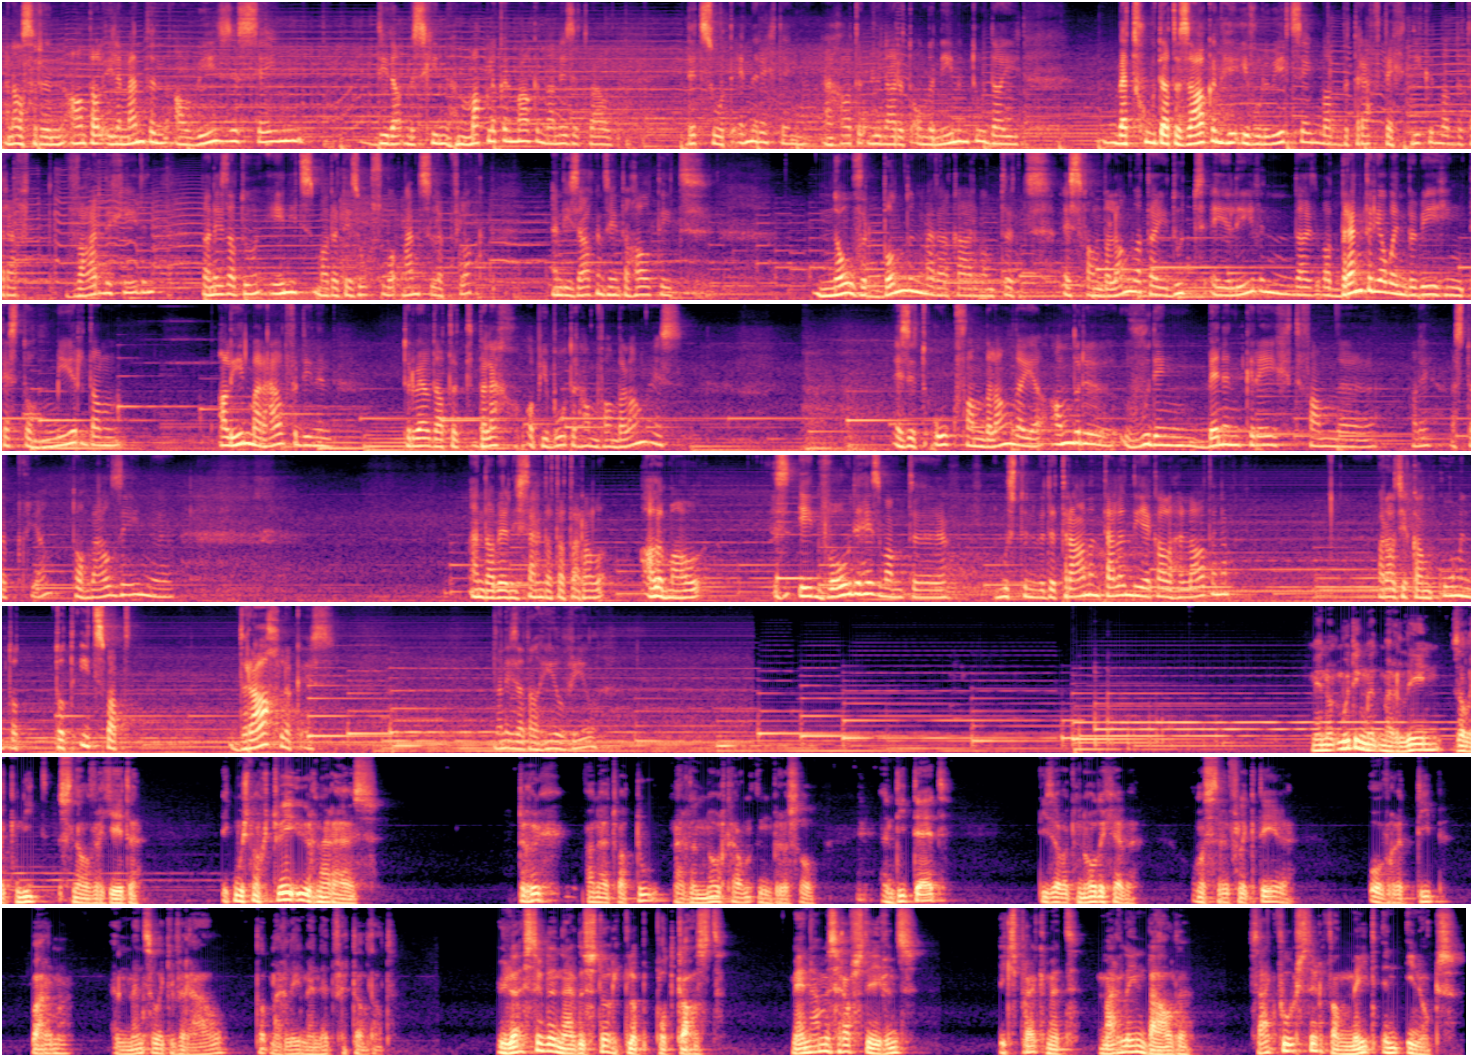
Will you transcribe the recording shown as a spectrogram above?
En als er een aantal elementen aanwezig zijn die dat misschien gemakkelijker maken, dan is het wel dit soort inrichting. En gaat het nu naar het ondernemen toe, dat je met hoe dat de zaken geëvolueerd zijn wat betreft technieken, wat betreft vaardigheden, dan is dat toen één iets, maar het is ook zo op menselijk vlak. En die zaken zijn toch altijd nauw verbonden met elkaar. Want het is van belang wat dat je doet in je leven. Dat, wat brengt er jou in beweging? Het is toch meer dan alleen maar geld verdienen. Terwijl dat het beleg op je boterham van belang is. Is het ook van belang dat je andere voeding binnenkrijgt van eh, allee, een stuk ja, toch welzijn. eh. En dat wil niet zeggen dat dat daar al allemaal eenvoudig is, want eh, moesten we de tranen tellen die ik al gelaten heb. Maar als je kan komen tot, tot iets wat draaglijk is, dan is dat al heel veel. Mijn ontmoeting met Marleen zal ik niet snel vergeten. Ik moest nog twee uur naar huis. Terug vanuit Watou naar de Noordrand in Brussel. En die tijd, die zal ik nodig hebben om eens te reflecteren over het diep, warme en menselijke verhaal dat Marleen mij net verteld had. U luisterde naar de Story Club podcast. Mijn naam is Raf Stevens. Ik sprak met Marleen Baalde zaakvoerster van Made in Inox.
